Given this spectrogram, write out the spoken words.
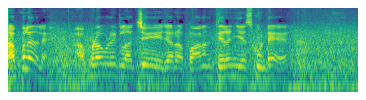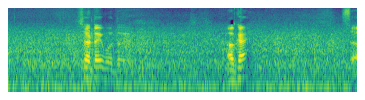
తప్పలేదులే. అప్పుడప్పుడు ఇట్లా వచ్చి జర పానం తీరం చేసుకుంటే సెట్ అయిపోతుంది. ఓకే? So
